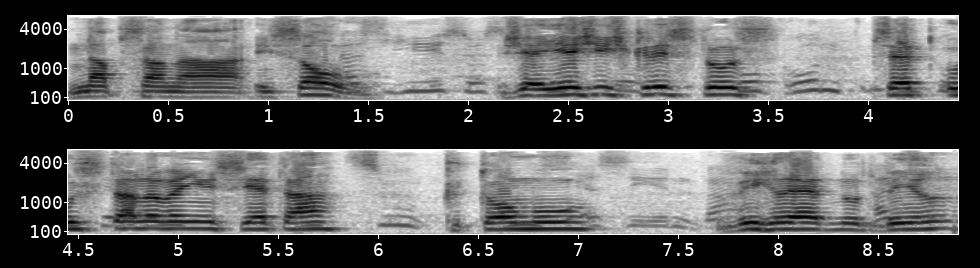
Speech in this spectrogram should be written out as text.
napsaná jsou, že Ježíš Kristus před ustanovením světa k tomu vyhlédnut byl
